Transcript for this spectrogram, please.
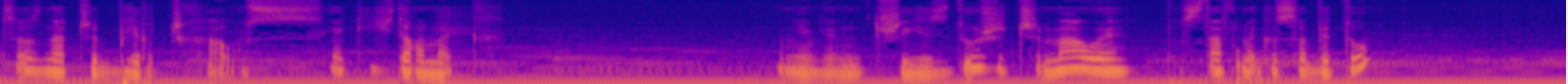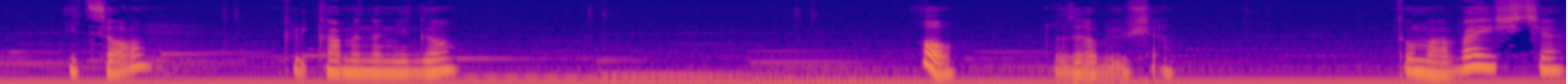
Co znaczy birch house? Jakiś domek. Nie wiem, czy jest duży, czy mały. Postawmy go sobie tu. I co? Klikamy na niego. O, zrobił się. Tu ma wejście.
